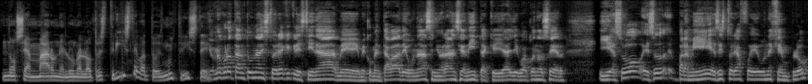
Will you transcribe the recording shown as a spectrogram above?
no se amaron el uno al otro. Es triste, vato, es muy triste. Yo me acuerdo tanto una historia que Cristina me, me comentaba de una señora ancianita que ella llegó a conocer. Y eso, eso, para mí, esa historia fue un ejemplo,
